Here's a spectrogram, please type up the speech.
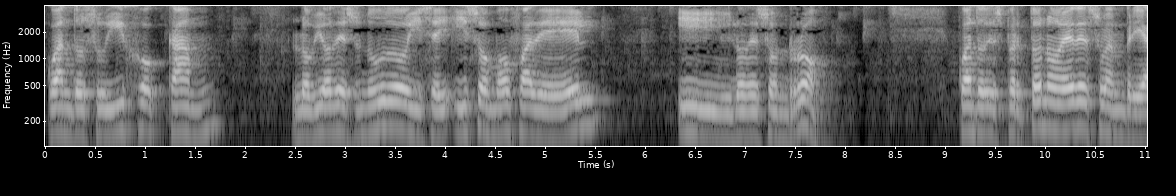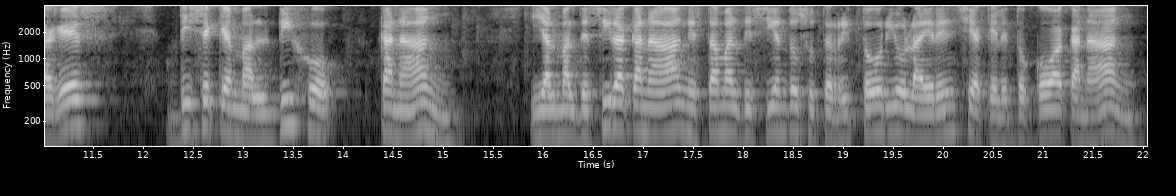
cuando su hijo Cam lo vio desnudo y se hizo mofa de él y lo deshonró. Cuando despertó Noé de su embriaguez, dice que maldijo Canaán y al maldecir a Canaán está maldiciendo su territorio, la herencia que le tocó a Canaán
